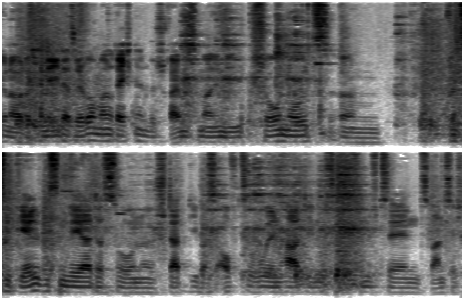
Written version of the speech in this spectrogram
Genau, da kann ja jeder selber mal rechnen. Wir schreiben es mal in die Show Notes. Ähm, prinzipiell wissen wir ja, dass so eine Stadt, die was aufzuholen hat, die muss 15, 20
